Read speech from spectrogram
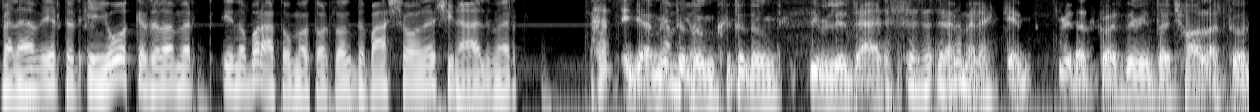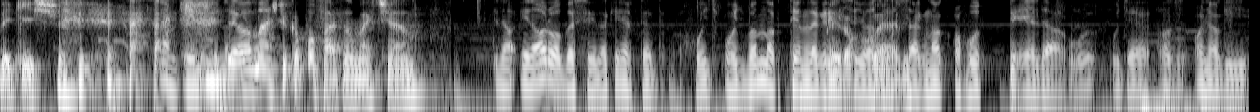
velem, érted? Én jól kezelem, mert én a barátomnak tartalak, de mással ne csináld, mert Hát ez- igen, ez mi nem jó. tudunk, tudunk civilizált Ez- ez- ez nem emberekként vitatkozni, mint hogy hallatszódik is. Nem, én, én, De a másik a pofátlan megcsinálom. Én, én arról beszélek, érted, hogy, hogy vannak tényleg Hogy részei az országnak, ahol például ugye az anyagi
